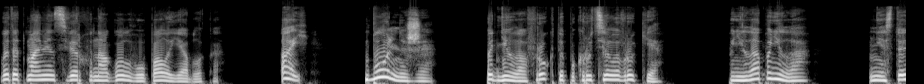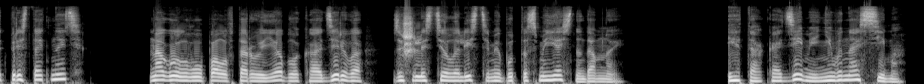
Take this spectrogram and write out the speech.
В этот момент сверху на голову упало яблоко. «Ай, больно же!» Подняла фрукт и покрутила в руке. «Поняла, поняла. Мне стоит перестать ныть?» На голову упало второе яблоко, а дерево зашелестело листьями, будто смеясь надо мной. эта академия невыносима,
